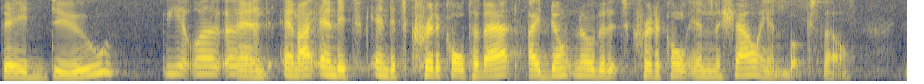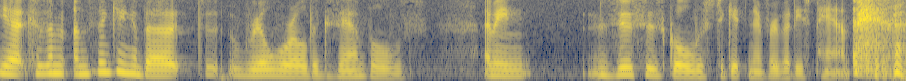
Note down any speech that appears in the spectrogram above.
they do, yeah, well, uh, and and I and it's and it's critical to that. I don't know that it's critical in the Chalion books, though. Yeah, because I'm I'm thinking about real world examples. I mean, Zeus's goal is to get in everybody's pants.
